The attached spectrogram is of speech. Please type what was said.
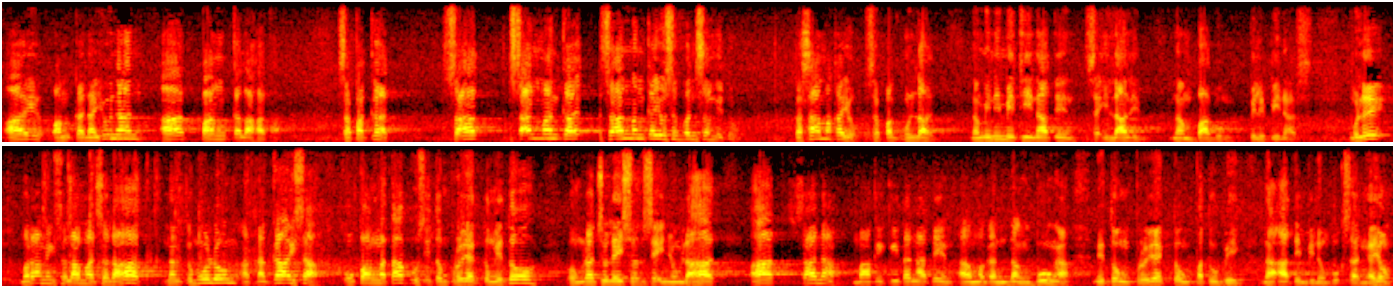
ay pangkanayunan at pangkalahatan. Sapagkat sa, saan, man ka, saan man kayo sa bansang ito, kasama kayo sa pag-unlad na minimiti natin sa ilalim ng bagong Pilipinas. Muli, maraming salamat sa lahat ng tumulong at nagkaisa upang matapos itong proyektong ito. Congratulations sa inyong lahat at sana makikita natin ang magandang bunga nitong proyektong patubig na ating binubuksan ngayon.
